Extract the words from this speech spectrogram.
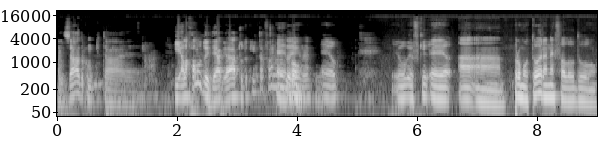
Analisado como que tá. é. E ela falou do IDH, tudo que tá falando É, aí, bom, né? é, eu, eu, eu fiquei, é, a, a promotora, né, falou do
